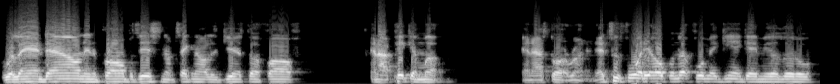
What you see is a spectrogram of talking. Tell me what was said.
we're laying down in a prone position. I'm taking all his gear and stuff off, and I pick him up, and I start running. That 240 opened up for me again, gave me a little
